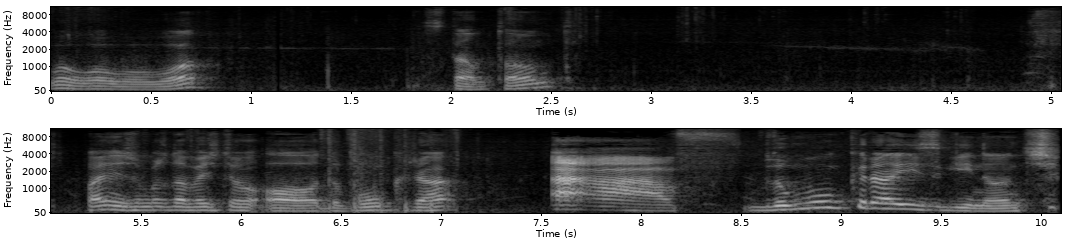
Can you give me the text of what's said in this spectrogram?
Wow, wow, wow, wow. Stamtąd. Fajnie, że można wejść do, o, do bunkra. A, w- do bunkra i zginąć.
